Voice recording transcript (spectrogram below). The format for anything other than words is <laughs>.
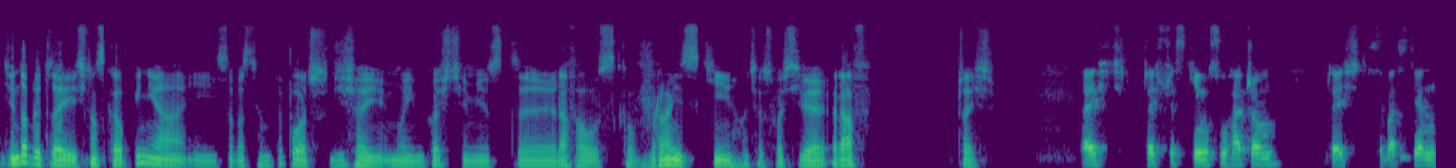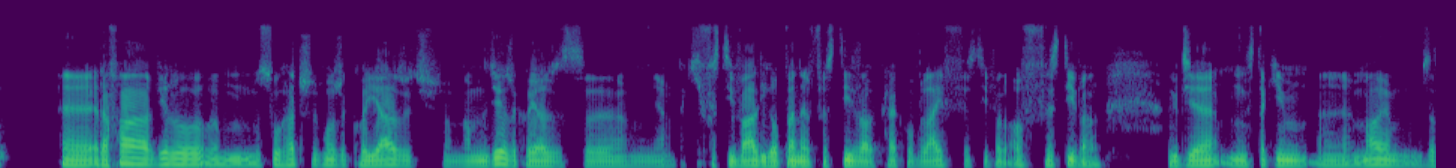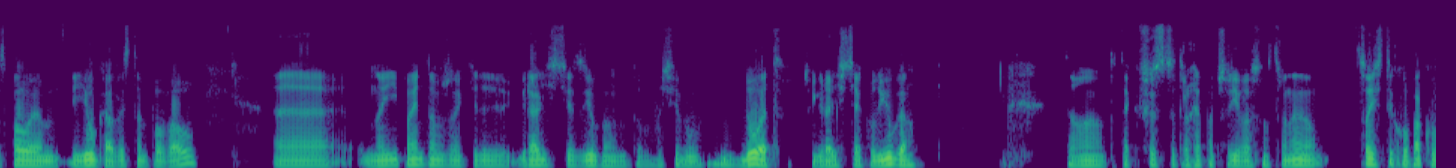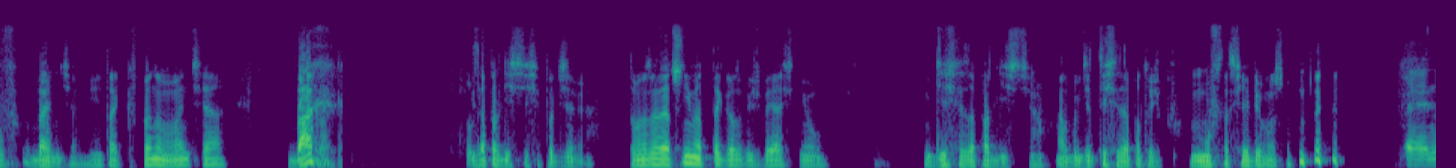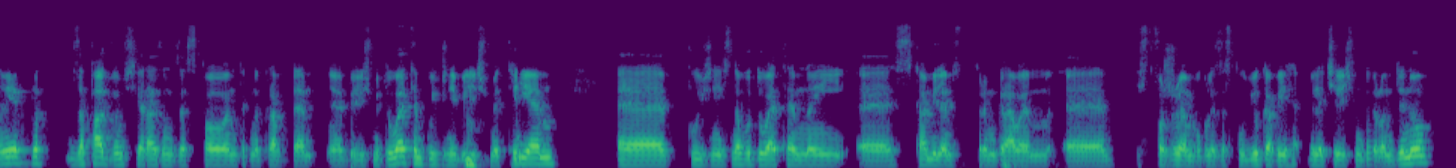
Dzień dobry, tutaj Śląska Opinia i Sebastian Pypłacz. Dzisiaj moim gościem jest e, Rafał Skowroński, chociaż właściwie Raf. Cześć. Cześć, cześć wszystkim słuchaczom. Cześć Sebastian. E, Rafała wielu mm, słuchaczy może kojarzyć, mam nadzieję, że kojarzy z e, wiem, takich festiwali, Open Air Festival, Kraków Live Festival, Off Festival gdzie mm, z takim e, małym zespołem Yuga występował. E, no i pamiętam, że kiedy graliście z Jugą, to właśnie był duet, czyli graliście jako Yuga, to, to tak wszyscy trochę patrzyli w waszą stronę, no coś z tych chłopaków będzie. I tak w pewnym momencie bach i zapadliście się pod ziemię. To może zacznijmy od tego, żebyś wyjaśnił, gdzie się zapadliście? Albo gdzie ty się zapadłeś? Mów za siebie może. <laughs> E, no ja zapadłem się razem z zespołem, tak naprawdę e, byliśmy duetem, później byliśmy triem, e, później znowu duetem, no i z Kamilem, z którym grałem i stworzyłem w ogóle zespół Yuga, wylecieliśmy do Londynu.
